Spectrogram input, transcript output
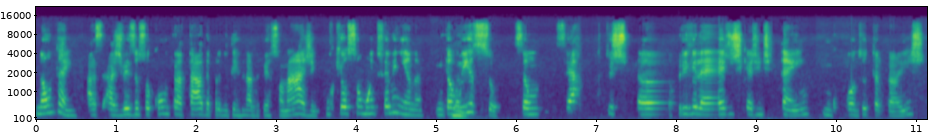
não têm. Às, às vezes eu sou contratada para determinado personagem porque eu sou muito feminina. Então hum. isso são certos uh, privilégios que a gente tem enquanto trans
